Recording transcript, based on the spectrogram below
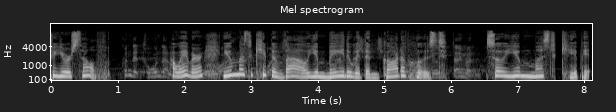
to yourself. However, you must keep the vow you made with the God of hosts. So you must keep it.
